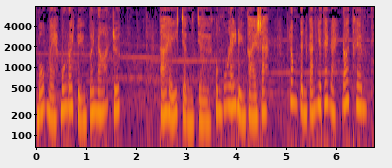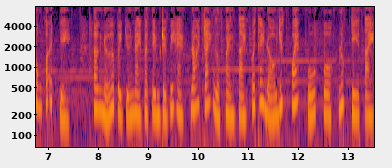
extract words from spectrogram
Bố mẹ muốn nói chuyện với nó trước. Thả Hỷ chần chừ, không muốn lấy điện thoại ra. Trong tình cảnh như thế này, Nói thêm không có ích gì. Hơn nữa, vì chuyện này mà tìm Trị Vĩ Hàng Nói trái ngược hoàn toàn với thái độ dứt khoát của cô lúc chia tay.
